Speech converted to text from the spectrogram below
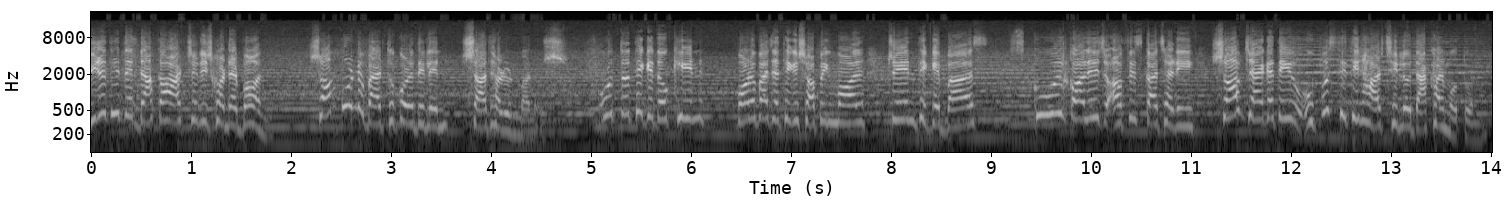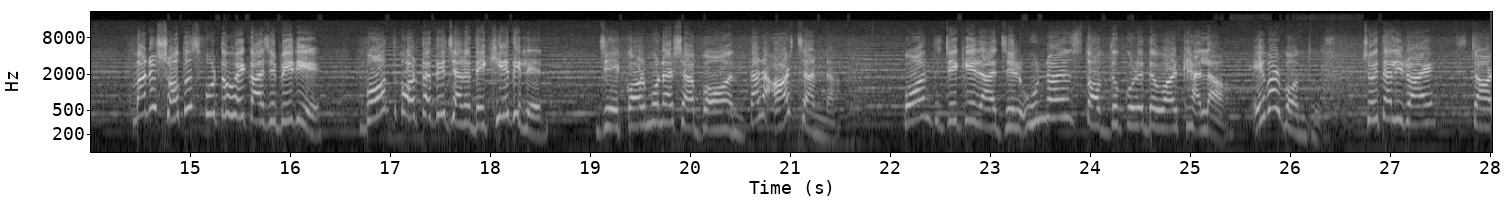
বিরোধীদের ডাকা আটচল্লিশ ঘণ্টার বন্ধ সম্পূর্ণ ব্যর্থ করে দিলেন সাধারণ মানুষ। উত্তর থেকে দক্ষিণ বড়বাজার থেকে শপিং মল ট্রেন থেকে বাস স্কুল কলেজ অফিস কাছারি সব জায়গাতেই উপস্থিতির হার ছিল দেখার মতন। মানুষ স্বতঃস্ফূর্ত হয়ে কাজে বেরিয়ে বন্ধ কর্তাদের যেন দেখিয়ে দিলেন যে কর্মনাশা বন্ধ তারা আর চান না। বন্ধ ডেকে রাজ্যের উন্নয়ন স্তব্ধ করে দেওয়ার খেলা এবার বন্ধ। চৈতালি রায়, স্টার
